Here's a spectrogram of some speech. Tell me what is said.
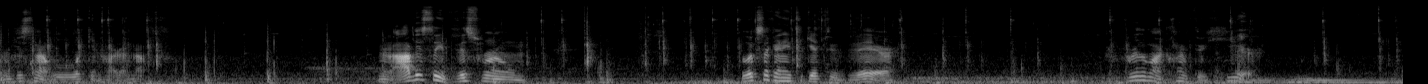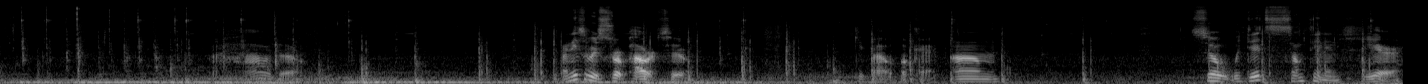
I'm just not looking hard enough. I mean, obviously this room, looks like I need to get through there. I really want to climb through here. But how though? I need to restore power too. Keep out. Okay. Um. So we did something in here.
